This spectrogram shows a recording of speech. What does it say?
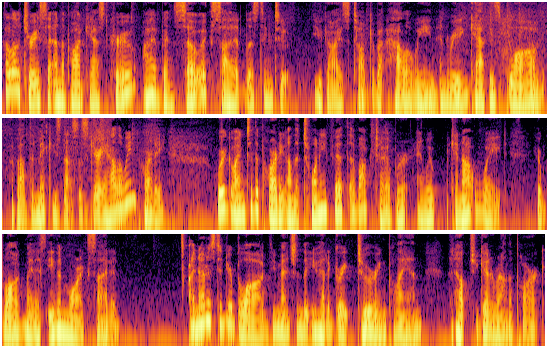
Hello, Teresa and the podcast crew. I have been so excited listening to you guys talk about Halloween and reading Kathy's blog about the Mickey's Not So Scary Halloween party. We're going to the party on the 25th of October, and we cannot wait. Your blog made us even more excited. I noticed in your blog you mentioned that you had a great touring plan that helped you get around the park,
